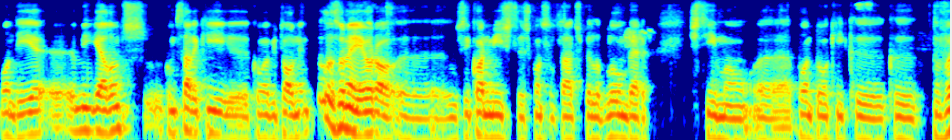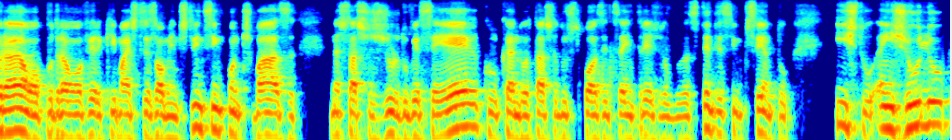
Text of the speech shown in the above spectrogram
Bom dia. Eh, Miguel, vamos começar aqui, eh, como habitualmente, pela zona euro. Eh, os economistas consultados pela Bloomberg estimam, apontam aqui que, que deverão ou poderão haver aqui mais três aumentos de 25 pontos base nas taxas de juros do BCE, colocando a taxa dos depósitos em 3,75%, isto em julho.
